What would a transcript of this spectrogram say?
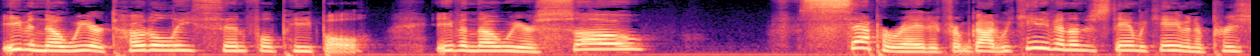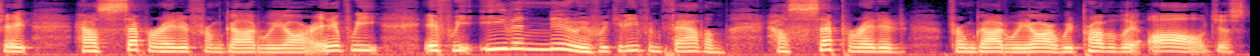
even though we are totally sinful people, even though we are so separated from God. We can't even understand, we can't even appreciate how separated from God we are. And if we if we even knew, if we could even fathom how separated from God we are, we'd probably all just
